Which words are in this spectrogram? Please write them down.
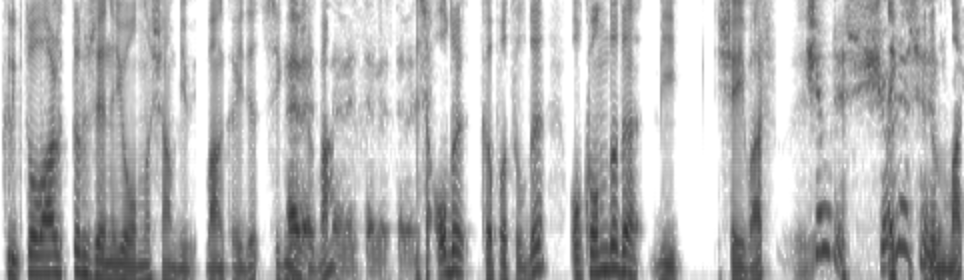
kripto varlıklar üzerine yoğunlaşan bir bankaydı Signature evet, Bank. Evet, evet, evet. Mesela o da kapatıldı. O konuda da bir şey var. e, Şimdi şöyle söyleyeyim. durum var.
